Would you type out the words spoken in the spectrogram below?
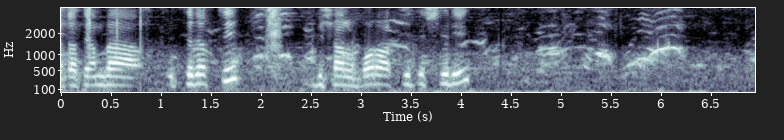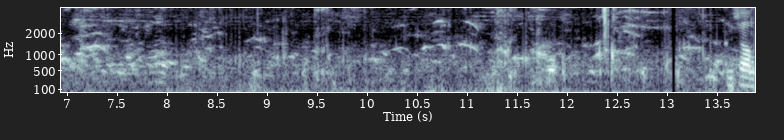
এটাতে আমরা উঠতে যাচ্ছি। বিশাল বড় আকৃতির সিঁড়ি। বিশাল।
